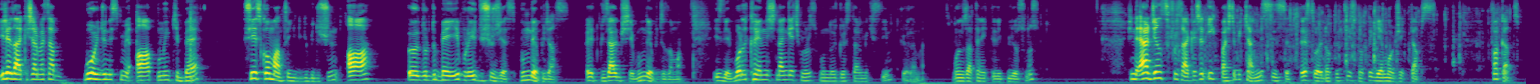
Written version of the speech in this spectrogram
İleride arkadaşlar mesela bu oyuncunun ismi A, bununki B. CSGO mantığı gibi düşünün. A öldürdü B'yi burayı düşüreceğiz. Bunu da yapacağız. Evet güzel bir şey. Bunu da yapacağız ama. İzleyin. Bu arada kayanın içinden geçmiyoruz. Bunu da göstermek isteyeyim. Şöyle hemen. Onu zaten ekledik biliyorsunuz. Şimdi eğer canı sıfırsa arkadaşlar ilk başta bir kendini silsin. Destroy.ts.gameObject yapsın. Fakat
